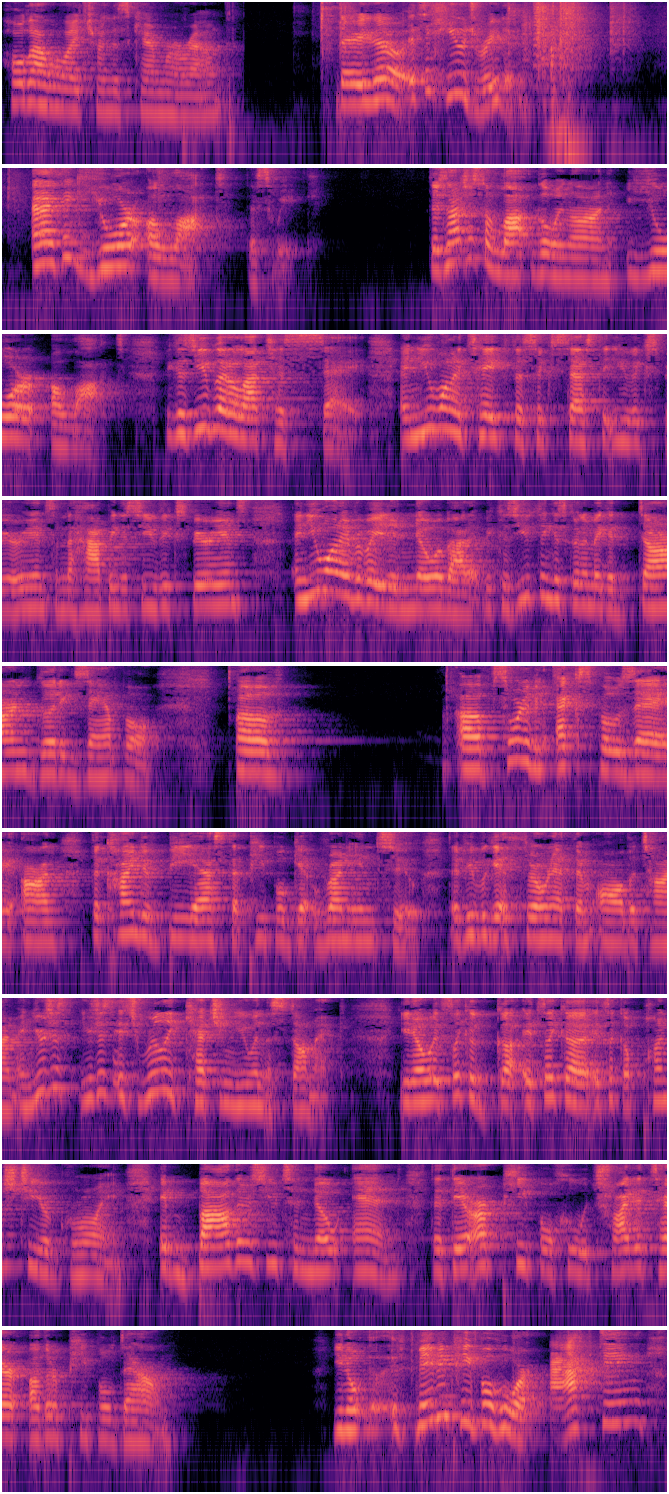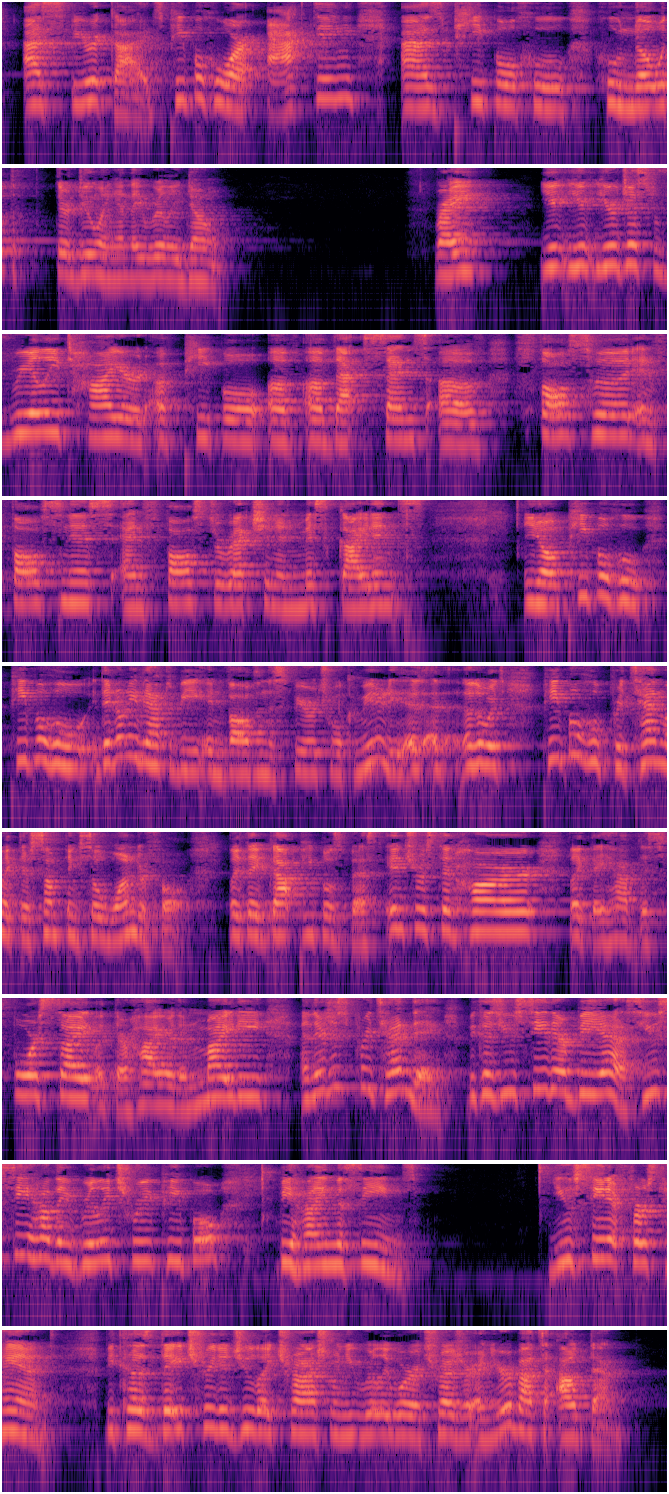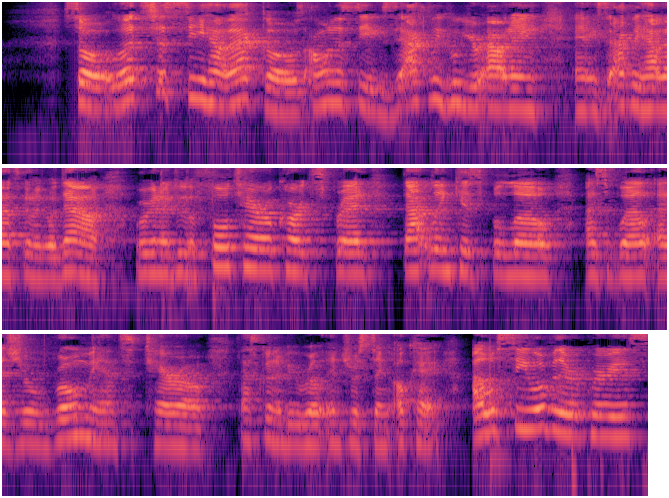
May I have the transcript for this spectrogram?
Hold on while I turn this camera around. There you go. It's a huge reading. And I think you're a lot this week. There's not just a lot going on, you're a lot because you've got a lot to say and you want to take the success that you've experienced and the happiness you've experienced and you want everybody to know about it because you think it's going to make a darn good example of of sort of an expose on the kind of BS that people get run into, that people get thrown at them all the time. And you're just, you're just, it's really catching you in the stomach. You know, it's like a gut, it's like a, it's like a punch to your groin. It bothers you to no end that there are people who would try to tear other people down. You know, if maybe people who are acting as spirit guides, people who are acting as people who, who know what the, they're doing and they really don't. Right? You, you you're just really tired of people of of that sense of falsehood and falseness and false direction and misguidance. You know people who people who they don't even have to be involved in the spiritual community. In other words people who pretend like there's something so wonderful. Like they've got people's best interest at heart. Like they have this foresight. Like they're higher than mighty. And they're just pretending because you see their bs you see how they really treat people behind the scenes You've seen it firsthand because they treated you like trash when you really were a treasure and you're about to out them. So let's just see how that goes. I want to see exactly who you're outing and exactly how that's going to go down. We're going to do the full tarot card spread. That link is below as well as your romance tarot. That's going to be real interesting. Okay, I will see you over there, Aquarius.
